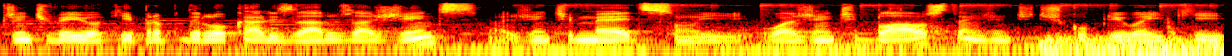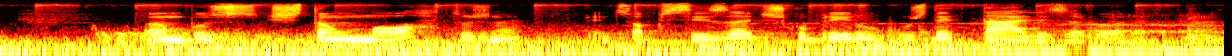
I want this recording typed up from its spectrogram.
A gente veio aqui para poder localizar os agentes, agente Madison e o agente Blaustein. A gente descobriu aí que ambos estão mortos, né? A gente só precisa descobrir os detalhes agora, né?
